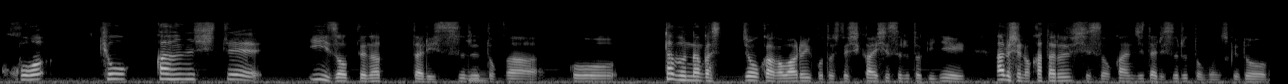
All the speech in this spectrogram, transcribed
こう、共感していいぞってなったりするとか、こう、多分なんかジョーカーが悪いことして仕返しするときに、ある種のカタルシスを感じたりすると思うんですけど、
